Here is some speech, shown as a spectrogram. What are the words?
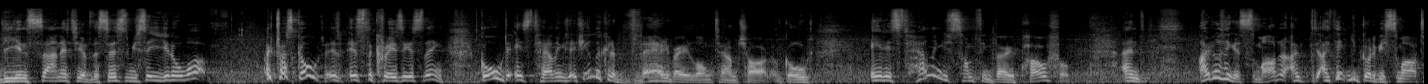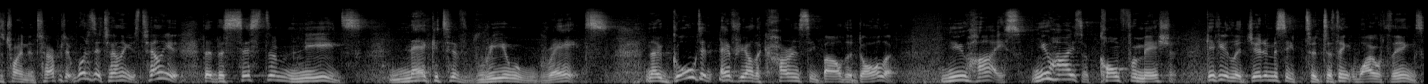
the insanity of the system, you say, you know what? I trust gold. It's, it's the craziest thing. Gold is telling you, if you look at a very, very long-term chart of gold, it is telling you something very powerful. And I don't think it's smart. I, I, think you've got to be smart to try and interpret it. What is it telling you? It's telling you that the system needs negative real rates. Now, gold and every other currency bar the dollar, new highs. New highs are confirmation, give you legitimacy to, to think wild things.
